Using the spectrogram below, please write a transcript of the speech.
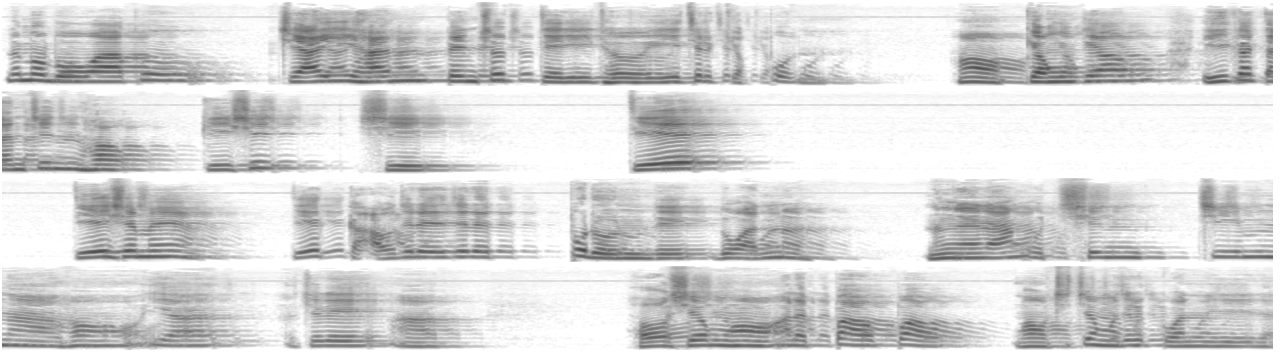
那么无偌久，贾一涵编出第二套伊即个剧本，吼，强调伊甲陈振福其实是伫。伫什物啊？伫搞即个即个不伦的恋啊，两个人有亲亲呐，吼，也即个啊，互相吼啊来抱抱，吼，即种即个关系啦。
